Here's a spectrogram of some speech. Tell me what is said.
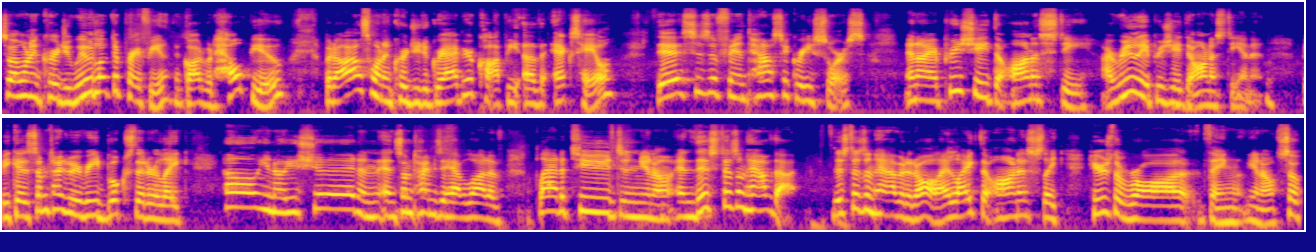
So I want to encourage you. We would love to pray for you that God would help you, but I also want to encourage you to grab your copy of Exhale. This is a fantastic resource. And I appreciate the honesty. I really appreciate the honesty in it because sometimes we read books that are like, oh, you know, you should. And, and sometimes they have a lot of platitudes and, you know, and this doesn't have that. This doesn't have it at all. I like the honest, like here's the raw thing, you know. So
